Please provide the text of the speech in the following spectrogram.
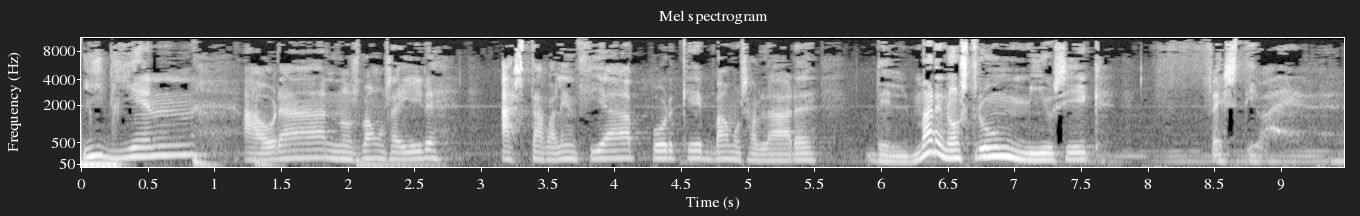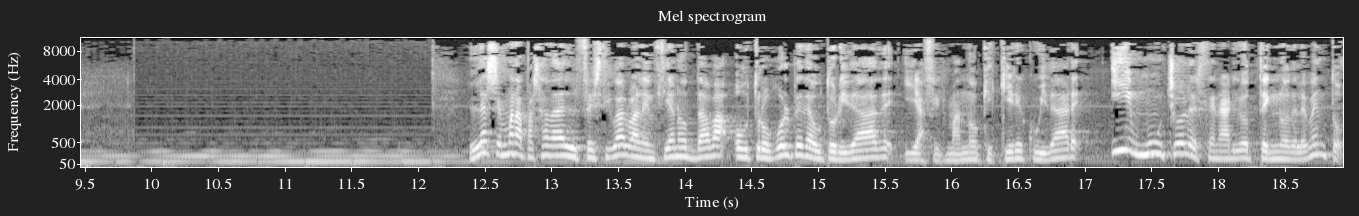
Y bien, ahora nos vamos a ir hasta Valencia porque vamos a hablar del Mare Nostrum Music Festival. La semana pasada el Festival Valenciano daba otro golpe de autoridad y afirmando que quiere cuidar y mucho el escenario tecno del evento.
